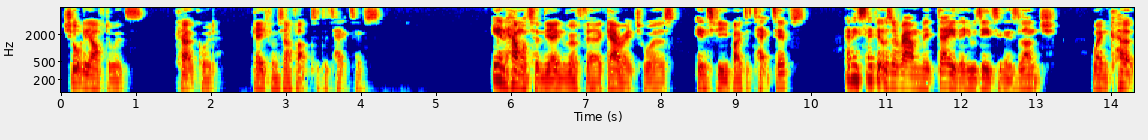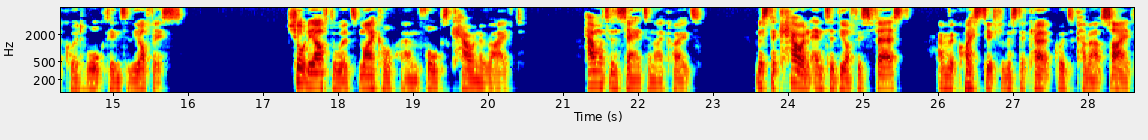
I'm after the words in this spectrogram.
Shortly afterwards, Kirkwood gave himself up to detectives. Ian Hamilton, the owner of the garage, was interviewed by detectives, and he said it was around midday that he was eating his lunch when Kirkwood walked into the office. Shortly afterwards, Michael and Forbes Cowan arrived. Hamilton said, and I quote, Mr. Cowan entered the office first and requested for Mr. Kirkwood to come outside.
